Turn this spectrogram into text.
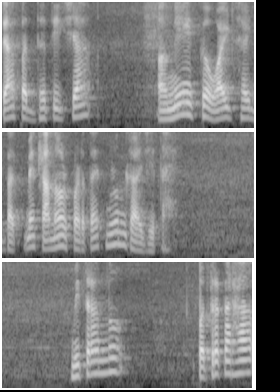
त्या पद्धतीच्या अनेक वाईट साईड बातम्या कानावर पडत आहेत म्हणून काळजीत आहे. मित्रांनो पत्रकार हा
